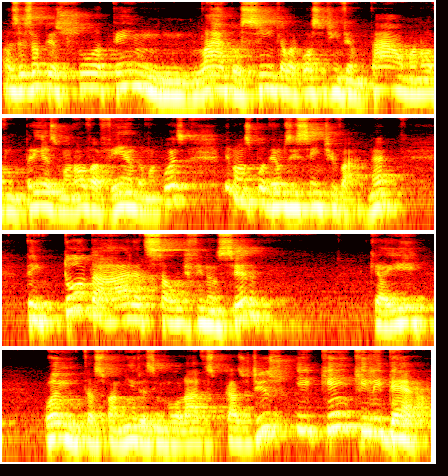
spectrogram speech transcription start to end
Às vezes a pessoa tem um lado assim que ela gosta de inventar uma nova empresa, uma nova venda, uma coisa, e nós podemos incentivar, né? Tem toda a área de saúde financeira, que aí quantas famílias enroladas por causa disso, e quem que lidera?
